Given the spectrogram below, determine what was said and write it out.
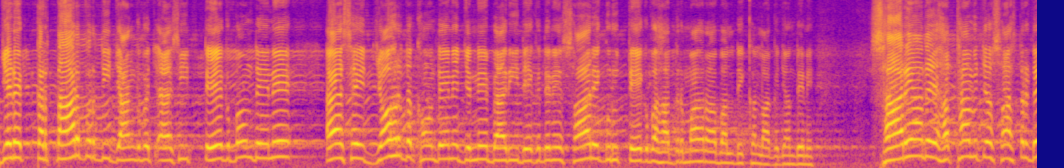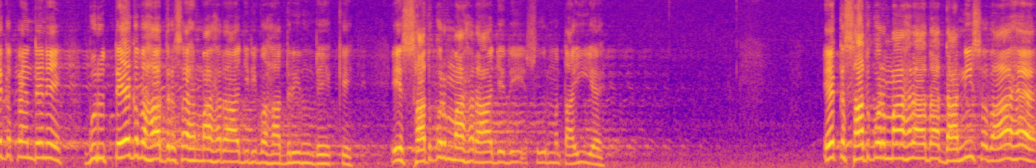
ਜਿਹੜੇ ਕਰਤਾਰਪੁਰ ਦੀ ਜੰਗ ਵਿੱਚ ਐਸੀ ਤੇਗ ਪਾਉਂਦੇ ਨੇ, ਐਸੇ ਜੋਹਰ ਦਿਖਾਉਂਦੇ ਨੇ ਜਿੰਨੇ ਬੈਰੀ ਦੇਖਦੇ ਨੇ, ਸਾਰੇ ਗੁਰੂ ਤੇਗ ਬਹਾਦਰ ਮਹਾਰਾਜ ਵੱਲ ਦੇਖਣ ਲੱਗ ਜਾਂਦੇ ਨੇ। ਸਾਰਿਆਂ ਦੇ ਹੱਥਾਂ ਵਿੱਚ ਸ਼ਾਸਤਰ ਡਿੱਗ ਪੈਂਦੇ ਨੇ, ਗੁਰੂ ਤੇਗ ਬਹਾਦਰ ਸਾਹਿਬ ਮਹਾਰਾਜ ਦੀ ਬਹਾਦਰੀ ਨੂੰ ਦੇਖ ਕੇ। ਇਹ ਸਤਿਗੁਰ ਮਹਾਰਾਜ ਦੀ ਸੂਰਮਤਾਈ ਹੈ। ਇੱਕ ਸਤਿਗੁਰ ਮਹਾਰਾਜ ਦਾ ਦਾਨੀ ਸੁਭਾਅ ਹੈ,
